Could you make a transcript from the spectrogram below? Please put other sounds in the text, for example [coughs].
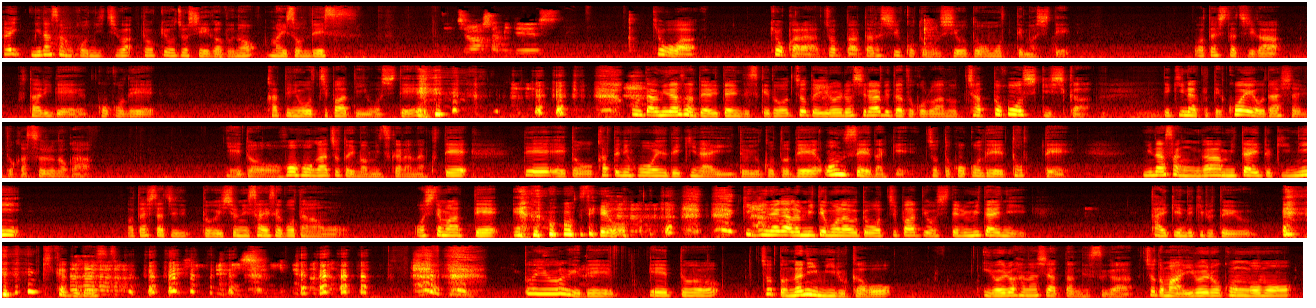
はい、皆さんこんにちは。東京女子映画部のマイソンです。こんにちは、シャミです。今日は今日からちょっと新しいことをしようと思ってまして、私たちが2人でここで勝手にウォッチパーティーをして、[laughs] 本当は皆さんとやりたいんですけど、ちょっといろいろ調べたところあのチャット方式しかできなくて声を出したりとかするのがえー、と方法がちょっと今見つからなくてで、えー、と勝手に放映できないということで音声だけちょっとここで撮って皆さんが見たい時に私たちと一緒に再生ボタンを押してもらって音声を [laughs] 聞きながら見てもらうとウォッチパーティーをしてるみたいに体験できるという [laughs] 企画です。[laughs] というわけで、えっ、と、ちょっと何見るかをいろいろ話し合ったんですが、ちょっとまあいろいろ今後も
